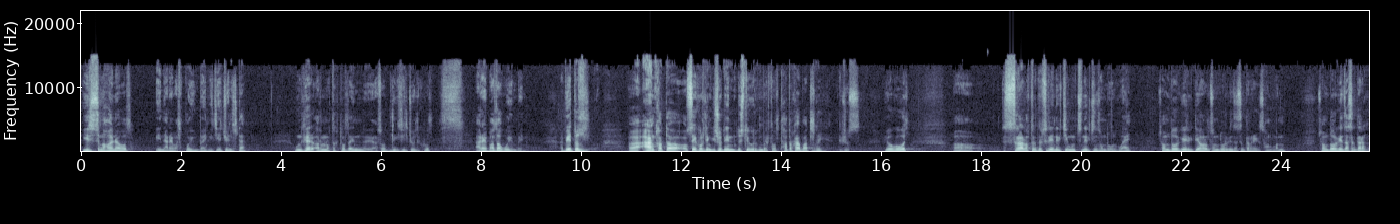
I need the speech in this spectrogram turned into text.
Ирсэн хойноо бол энэ арай болохгүй юм байна гэж яж байна л да. Үнэхээр орон нутагт бол энэ асуудлыг шилжүүлэх бол арай болоогүй юм байна. Бид бол анх одоо улсын их хурлын гишүүд энэ төслийг өргөн барихтал тодорхой бодлогыг дэвшүүлсэн. Юу гэвэл засгаар нутаг дэвсгэрийн нэгжийн үндсэн нэгжийн сум дүүрэг байна. Сум дүүргийн иргэдийн хорол сум дүүргийн засаг даргаыг сонгоно. Сум дүүргийн засаг дарга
